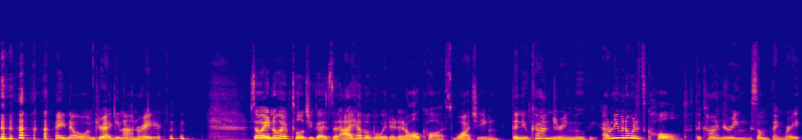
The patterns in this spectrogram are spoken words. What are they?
I know I'm dragging on, right? so I know I've told you guys that I have avoided at all costs watching the new Conjuring movie. I don't even know what it's called. The Conjuring something, right?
